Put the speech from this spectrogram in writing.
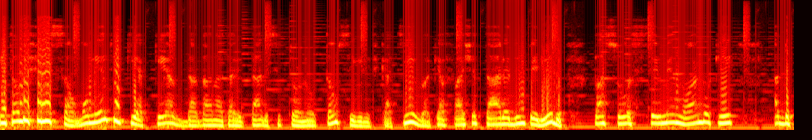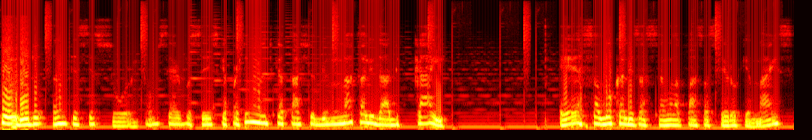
Então, definição: momento em que a queda da natalidade se tornou tão significativa que a faixa etária de um período passou a ser menor do que a do período antecessor. Então, observe vocês que a partir do momento que a taxa de natalidade cai, essa localização ela passa a ser o que mais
